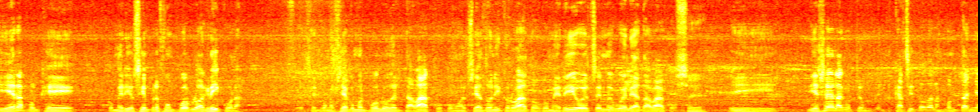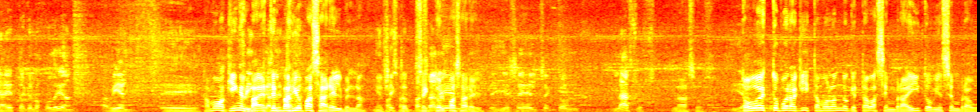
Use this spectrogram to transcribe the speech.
Y era porque Comerío siempre fue un pueblo agrícola. Se conocía como el pueblo del tabaco, como decía Tony Croato. Comerío ese me huele a tabaco. Sí. Y, y esa es la cuestión. Casi todas las montañas estas que nos rodean, habían... eh, Estamos aquí en el, este es el barrio tabaco. Pasarel, ¿verdad? en el Pasar- sector Pasarel. Sector Pasarel. este, y ese es el sector Lazos. Lazos. Todo esto por aquí, estamos hablando que estaba sembradito, bien sembrado.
